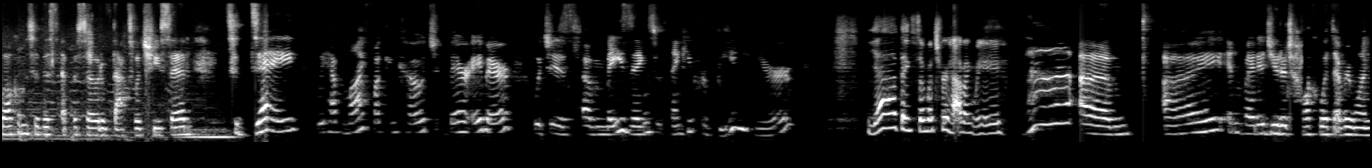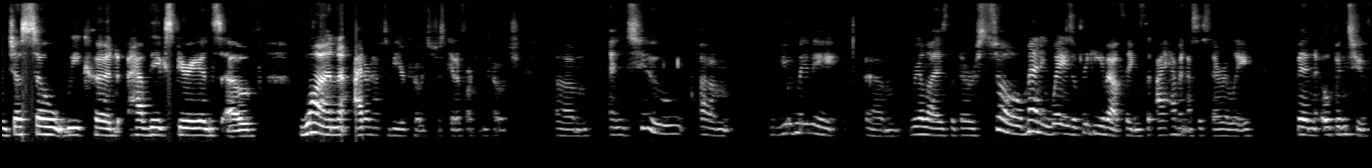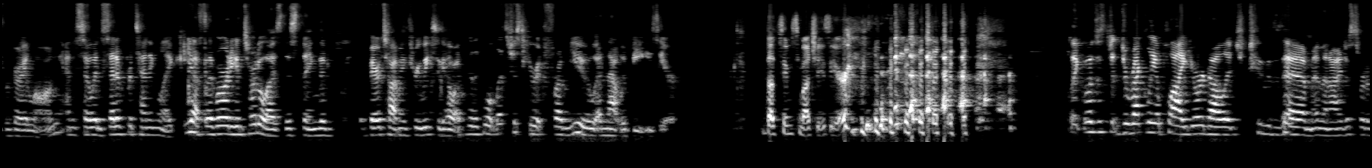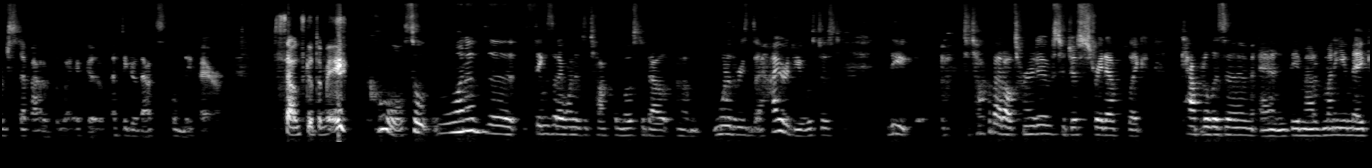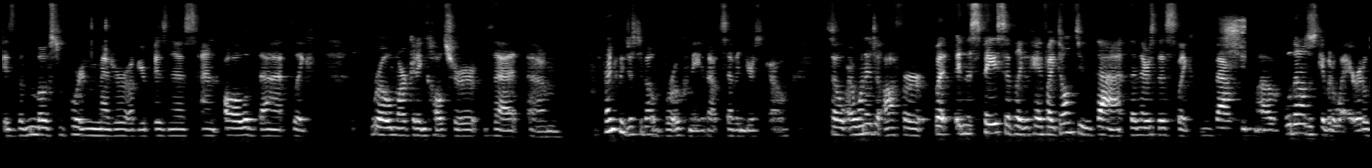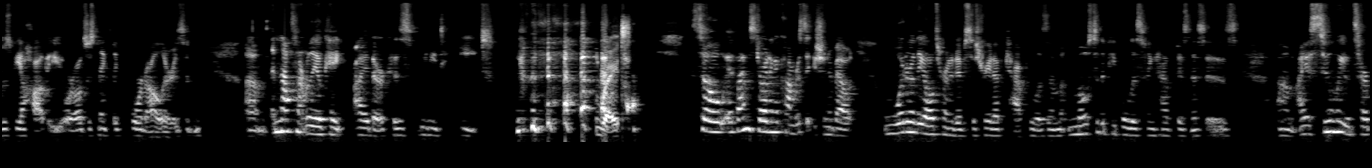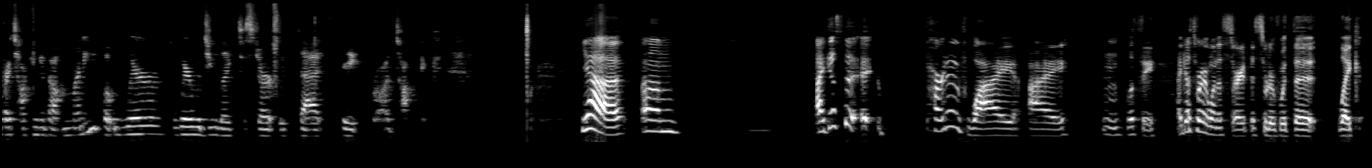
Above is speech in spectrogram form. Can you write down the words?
welcome to this episode of That's What She Said. Today we have my fucking coach, Bear A Bear, which is amazing. So thank you for being here. Yeah, thanks so much for having me. Ah, um, I invited you to talk with everyone just so we could have the experience of one, I don't have to be your coach, just get a fucking coach. Um, and two, um, you've made me um, realize that there are so many ways of thinking about things that I haven't necessarily been open to for very long. And so instead of pretending like, yes, I've already internalized this thing that Bear taught me three weeks ago, I'd be like, well, let's just hear it from you, and that would be easier. That seems much easier. Like, we'll just directly apply your knowledge to them, and then I just sort of step out of the way. I figure that's only fair. Sounds good to me. Cool. So one of the things that I wanted to talk the most about, um, one of the reasons I hired you was just the to talk about alternatives to just straight up like capitalism and the amount of money you make is the most important measure of your business and all of that like bro marketing culture that um, frankly just about broke me about seven years ago. So I wanted to offer, but in the space of like, okay, if I don't do that, then there's this like vacuum of, well, then I'll just give it away, or it'll just be a hobby, or I'll just make like four dollars, and um, and that's not really okay either because we need to eat. Right. So if I'm starting a conversation about what are the alternatives to straight up capitalism, most of the people listening have businesses. Um, I assume we would start by talking about money, but where where would you like to start with that big broad topic? Yeah. Um, I guess that uh, part of why I, mm, let's see, I guess where I want to start is sort of with the, like,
